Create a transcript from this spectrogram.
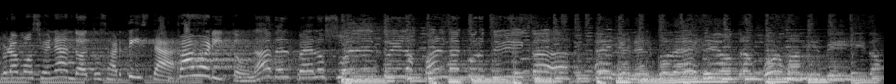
promocionando a tus artistas favoritos. La del pelo suelto y la falda cortica, ella en el colegio transforma mi vida.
